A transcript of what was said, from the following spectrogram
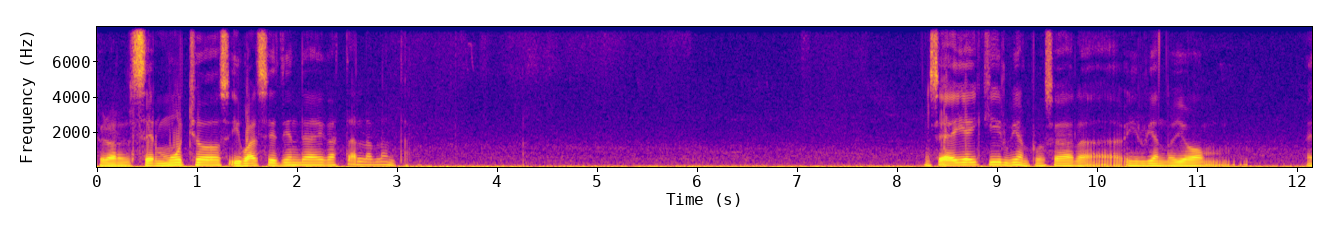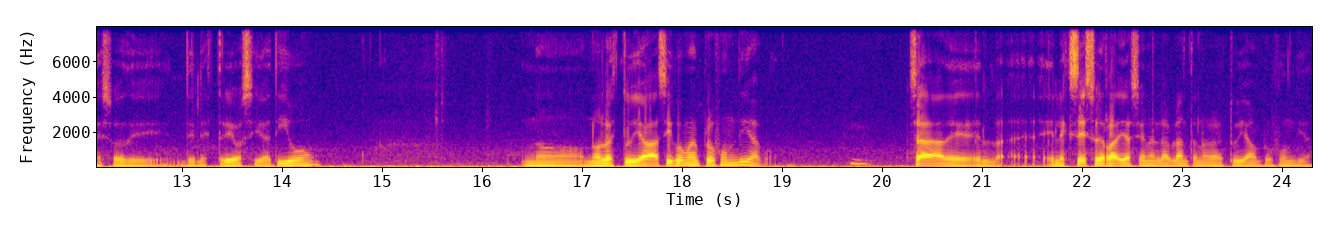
Pero al ser muchos, igual se tiende a desgastar la planta. O sea, ahí hay que ir bien, pues, o sea, ir viendo yo eso de, del estrés oxidativo. No, no lo estudiaba así como en profundidad. Mm. O sea, de- el, el exceso de radiación en la planta no lo he estudiado en profundidad.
